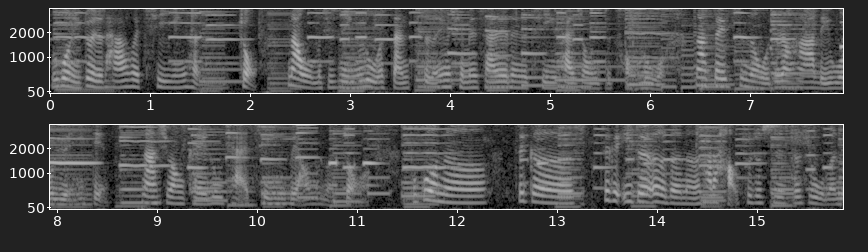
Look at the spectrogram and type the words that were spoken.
如果你对着它，会气音很重。那我们其实已经录了三次了，因为前面实在那个气音太重，一直重录。那这一次呢，我就让它离我远一点。那希望可以录起来气音不要那么重。不过呢，这个这个一对二的呢，它的好处就是，就是我们离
